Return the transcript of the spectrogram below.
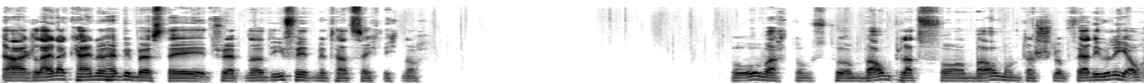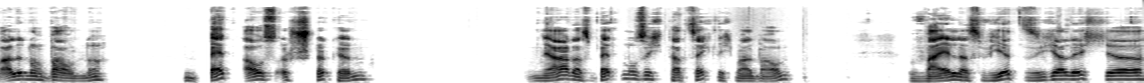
Ja, leider keine Happy Birthday Trap, ne? Die fehlt mir tatsächlich noch. Beobachtungsturm, Baumplattform, Baumunterschlupf. Ja, die will ich auch alle noch bauen, ne? Bett aus Stöcken. Ja, das Bett muss ich tatsächlich mal bauen. Weil das wird sicherlich äh,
